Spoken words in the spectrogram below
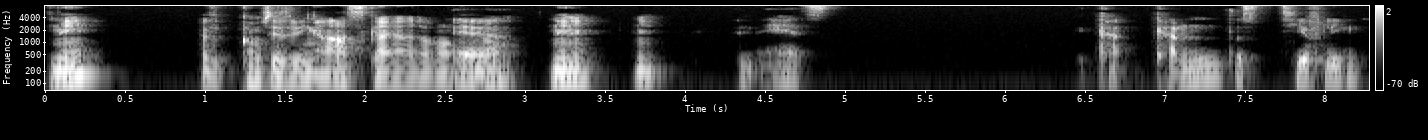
Nee. Also kommst du jetzt wegen Aasgeier darauf? Ja. Oder? Nee, nee, nee. Ein Ass. Kann, kann das Tier fliegen?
